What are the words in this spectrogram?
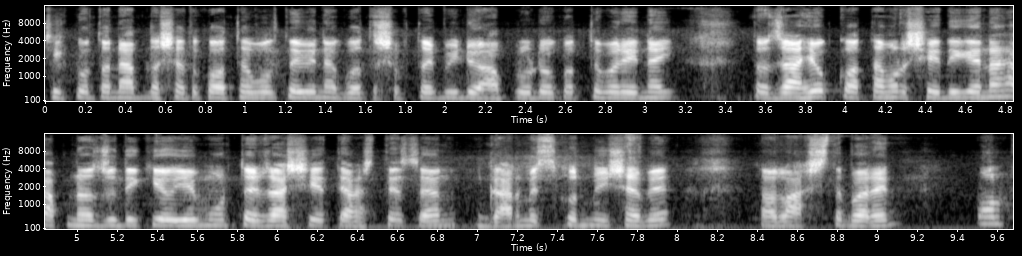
ঠিক মতন আপনার সাথে কথা বলতে পারি না, গত সপ্তাহে ভিডিও আপলোডও করতে পারি নাই। তো যাই হোক, কথা আমার সেদিকে না, আপনারা যদি কেউ এই মুহূর্তে রাশিয়াতে আসতে চান গার্মেন্টস কর্মী হিসাবে, তাহলে আসতে পারেন। অল্প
